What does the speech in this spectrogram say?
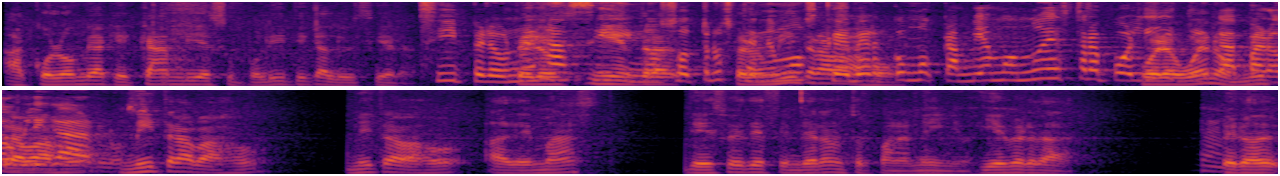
a Colombia que cambie su política, lo hiciera. Sí, pero no es así. mientras- Nosotros tenemos que ver cómo cambiamos nuestra política Pero bueno, mi para trabajo, obligarlos. Mi trabajo, mi trabajo, además de eso, es defender a nuestros panameños. Y es verdad. Ah. Pero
